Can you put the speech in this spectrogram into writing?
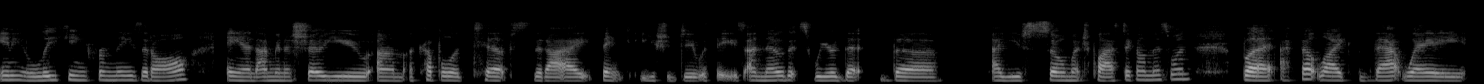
any leaking from these at all. And I'm going to show you um, a couple of tips that I think you should do with these. I know that's weird that the I used so much plastic on this one, but I felt like that way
